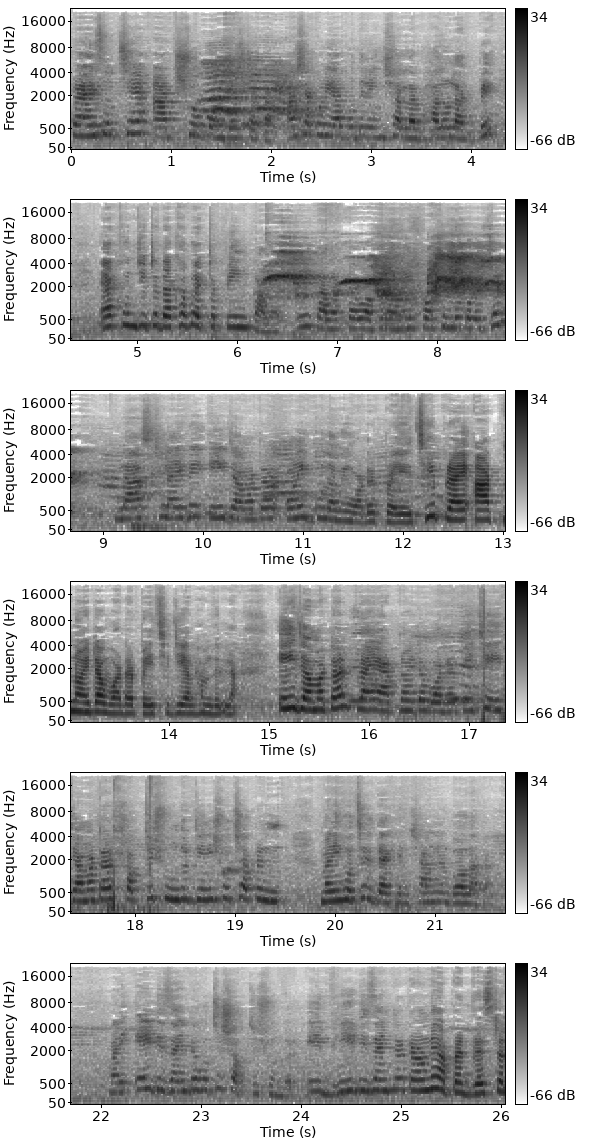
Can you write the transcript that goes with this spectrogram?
প্রাইস হচ্ছে আটশো পঞ্চাশ টাকা। আশা করি আপনাদের ইনশাল্লাহ ভালো লাগবে। এখন যেটা দেখাবো একটা পিঙ্ক কালার। এই কালারটাও আপনারা অনেক পছন্দ করেছেন। লাস্ট লাইভে এই জামাটার অনেকগুলো আমি অর্ডার পেয়েছি। প্রায় আট, নয়টা অর্ডার পেয়েছি জি, আলহামদুলিল্লাহ। এই জামাটার প্রায় আট, নয়টা অর্ডার পেয়েছি। এই জামাটার সবচেয়ে সুন্দর জিনিস হচ্ছে আপনার মানে হচ্ছে দেখেন, সামনের গলাটা। মানে এই ডিজাইনটা হচ্ছে সবচেয়ে সুন্দর। এই ভি ডিজাইনটার কারণে আপনার ড্রেসটার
